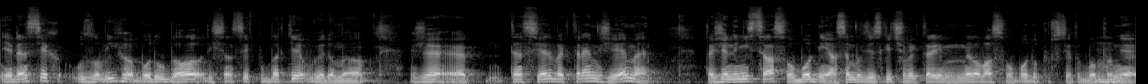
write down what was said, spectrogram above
jeden z těch uzlových bodů bylo, když jsem si v pubertě uvědomil, že eh, ten svět, ve kterém žijeme, takže není zcela svobodný. Já jsem byl vždycky člověk, který miloval svobodu. Prostě to bylo hmm. pro mě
